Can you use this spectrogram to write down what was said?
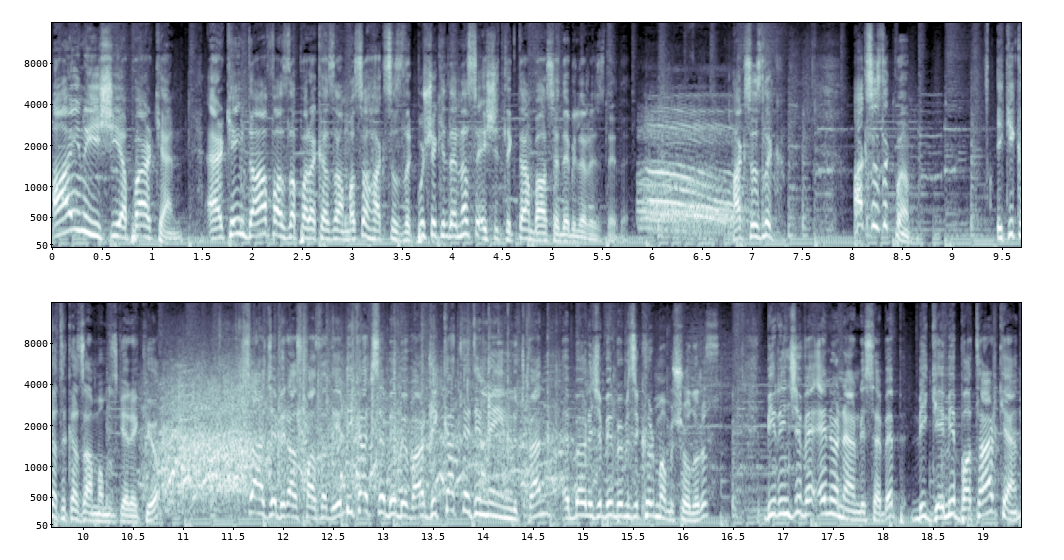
aynı işi yaparken erkeğin daha fazla para kazanması haksızlık. Bu şekilde nasıl eşitlikten bahsedebiliriz dedi. Haksızlık. Haksızlık mı? İki katı kazanmamız gerekiyor. Sadece biraz fazla diye birkaç sebebi var. Dikkatle dinleyin lütfen. E, Böylece birbirimizi kırmamış oluruz. Birinci ve en önemli sebep bir gemi batarken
